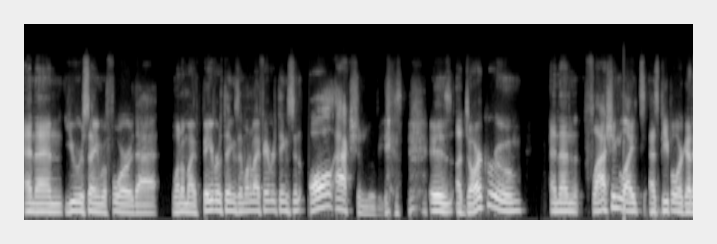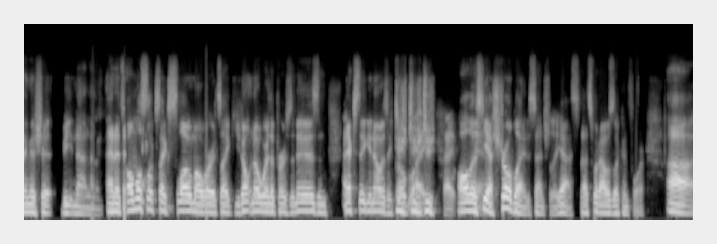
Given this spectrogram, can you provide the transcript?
and then you were saying before that one of my favorite things and one of my favorite things in all action movies is a dark room and then flashing lights as people are getting the shit beaten out of them and it almost looks like slow mo where it's like you don't know where the person is and next thing you know it's like Strobe light type. all this Yeah. yeah. strobe light essentially yes that's what i was looking for uh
